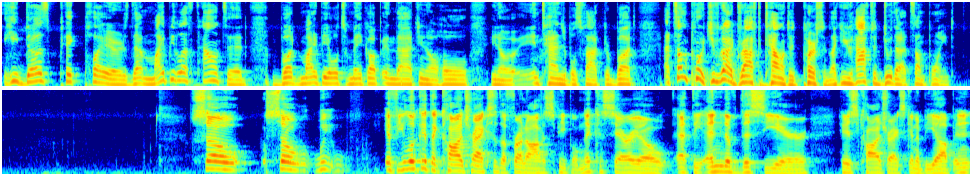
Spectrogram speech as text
He does pick players that might be less talented, but might be able to make up in that you know whole you know intangibles factor. But at some point, you've got to draft a talented person. Like you have to do that at some point. So, so we, if you look at the contracts of the front office people, Nick Caserio at the end of this year, his contract's going to be up, and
